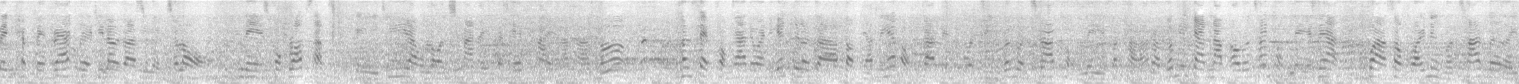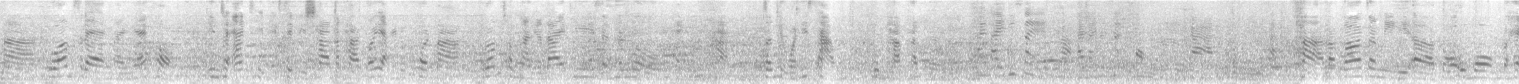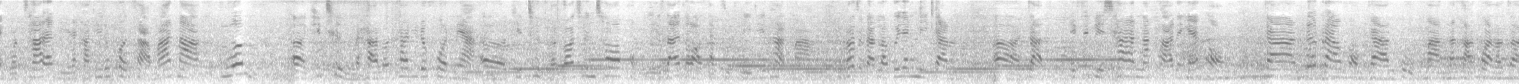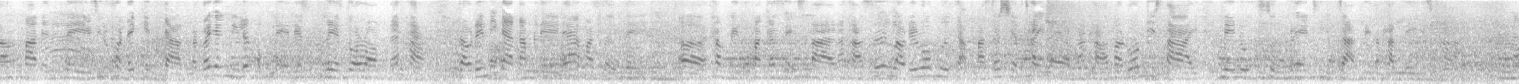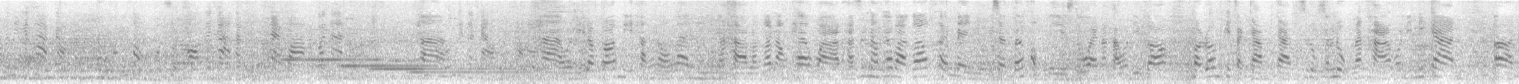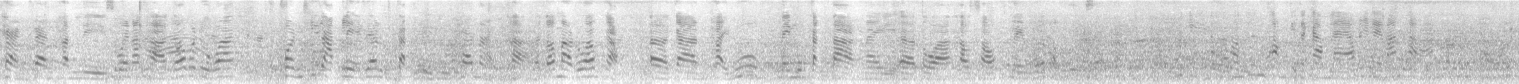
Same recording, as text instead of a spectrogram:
เป็นแคมเปญแรกเลยที่เราจะเฉลิมฉลองเลสครบรอบ 30 ปีที่เราลอนช์มาในประเทศไทยนะคะก็คอนเซ็ปต์ของงานในวันนี้ก็คือเราจะตอบย้ำในแง่ของการเป็นตัวจริงก็รสชาติของเลสนะคะเราก็มีการนำเอารสชาติของเลสเนี่ยกว่า 201 รสชาติเลยมา ร่วมแสดงในแง่ของ Interactive Exhibition นะคะ ก็อยากให้ทุกคนมาร่วมชมงานกันได้ที่ Central World แห่งนี้ค่ะ จนถึงวันที่ 3 กุมภาพันธ์เลย ไฮไลท์พิเศษค่ะ ไฮไลท์พิเศษของงานตรงนี้ค่ะ ค่ะ แล้วก็จะมีตัวอุโมงค์แห่งรสชาติอันนี้นะคะ ที่ทุกคนสามารถมาร่วมคิดถึงนะคะรสชาติที่ทุกคนเนี่ยคิดถึงแล้วก็ชื่นชอบของลีได้ตลอด 30 ปีที่ผ่านมานอกจากนั้นเราก็ยังมีการจัด exhibition นะคะในแง่ของการเรื่องราวของการปลูกมันนะคะ กว่าเราจะมาเป็นเลที่ทุกคนได้กินกัน แล้วก็ยังมีเรื่องของเลเลเลตัวรองนะคะเราได้มีการนำเลเนี่ยมาเสิร์ฟในทำเมนูมากาเกษตรสไตล์ เราได้ร่วมมือกับ MasterChef Thailand นะคะ มาร่วมดีไซน์เมนูสุดครีเอทีฟจากผลิตภัณฑ์เลสค่ะ แล้ววันนี้ค่ะกับ มีทั้งน้องลานีนะคะ แล้วก็น้องแพรวานะคะซึ่งน้องแพรวาก็เคยเป็นพรีเซนเตอร์ของเลสด้วยนะคะ วันนี้ก็มาร่วมกิจกรรมกันสนุกสนุกนะคะ วันนี้มีการเอ่อแข่งแฟนพันธุ์เลสด้วยนะคะ ก็มาดูว่าคนที่รักเลสเนี่ยรู้จักเลดีแค่ไหนค่ะ แล้วก็มาร่วมกับเอ่อการถ่ายรูปในมุมต่างๆ ในเอ่อตัว House of Flavor ของเลสค่ะ เมื่อกี้แพรวาขึ้นทำกิจกรรมแล้วเป็นยังไงบ้างคะ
